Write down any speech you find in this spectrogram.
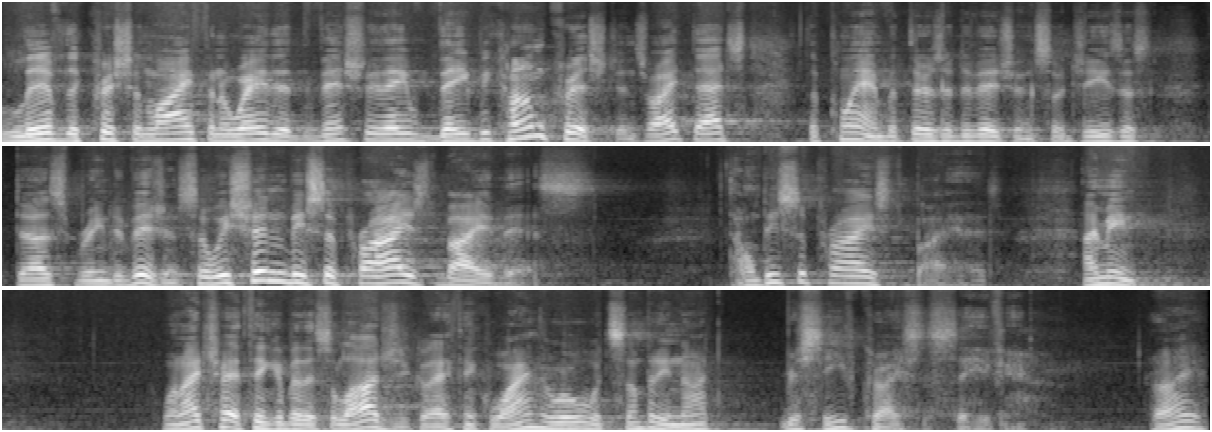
live the Christian life in a way that eventually they, they become Christians, right? That's the plan. But there's a division. So Jesus does bring division. So we shouldn't be surprised by this. Don't be surprised by it. I mean, when I try to think about this logically, I think, why in the world would somebody not receive Christ as Savior? Right?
